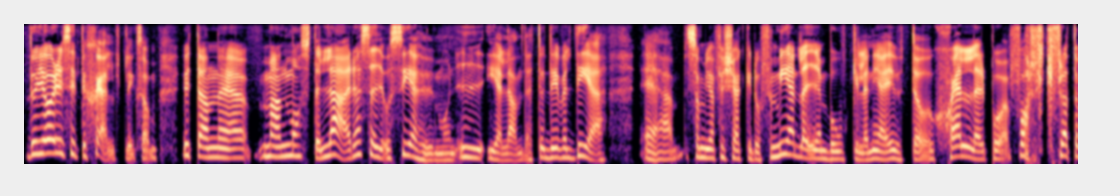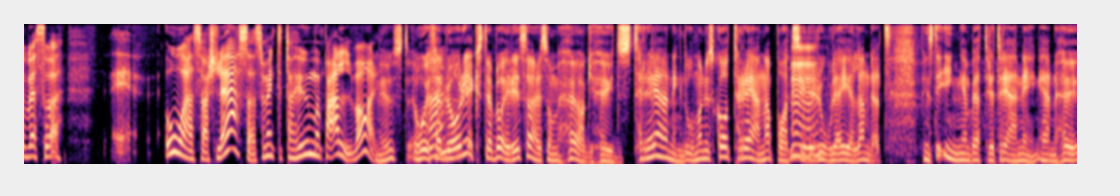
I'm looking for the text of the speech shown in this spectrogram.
då gör det sig inte självt. Liksom. Utan eh, man måste lära sig att se humorn i eländet. Och det är väl det eh, som jag försöker då förmedla i en bok eller när jag är ute och skäller på folk för att de är så eh, oansvarslösa, som inte tar humor på allvar. Just. det. Och i februari är extra bra. Är det så här som höghöjdsträning? Då? Om man nu ska träna på att se Mm. det roliga eländet finns det ingen bättre träning än hö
